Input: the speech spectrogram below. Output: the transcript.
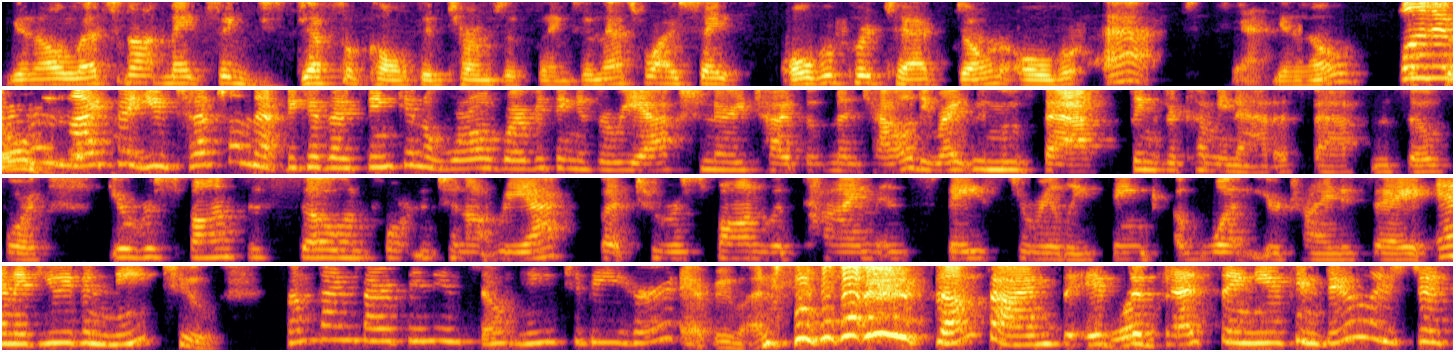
You know, let's not make things difficult in terms of things. And that's why I say overprotect, don't overact. Yes. You know? Well, and So- I really like that you touch on that because I think in a world where everything is a reactionary type of mentality, right? We move fast, things are coming at us fast, and so forth. Your response is so important to not react, but to respond with time and space to really think of what you're trying to say. And if you even need to, sometimes our opinions don't need to be heard, everyone. sometimes it, the best thing you can do is just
